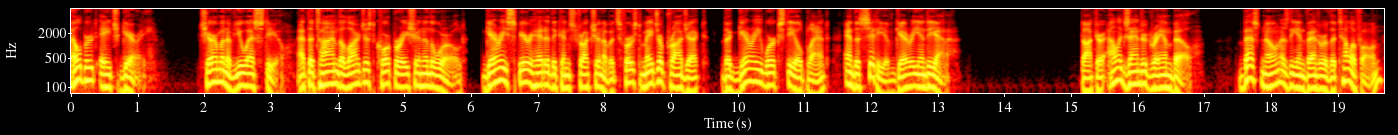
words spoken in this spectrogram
Elbert H. Gary, chairman of U.S. Steel, at the time the largest corporation in the world, Gary spearheaded the construction of its first major project, the Gary Works Steel Plant, and the city of Gary, Indiana. Dr. Alexander Graham Bell. Best known as the inventor of the telephone,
